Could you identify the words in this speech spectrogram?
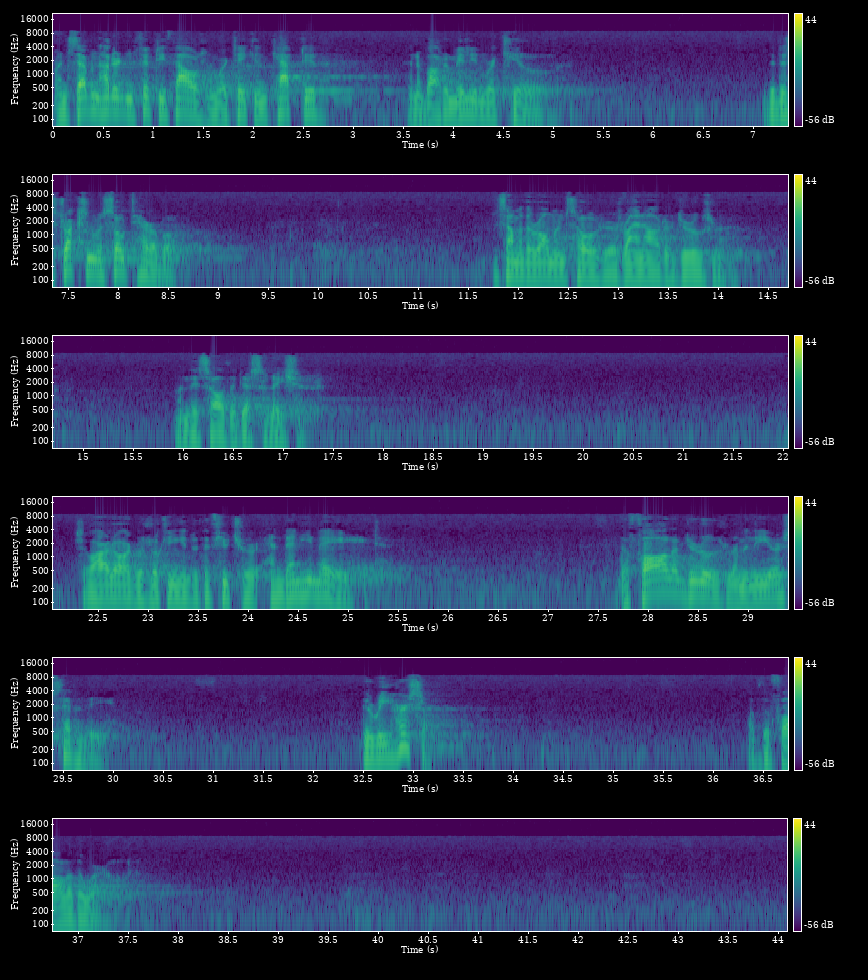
when 750,000 were taken captive and about a million were killed. The destruction was so terrible. Some of the Roman soldiers ran out of Jerusalem when they saw the desolation. So our Lord was looking into the future and then He made the fall of Jerusalem in the year 70, the rehearsal of the fall of the world.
